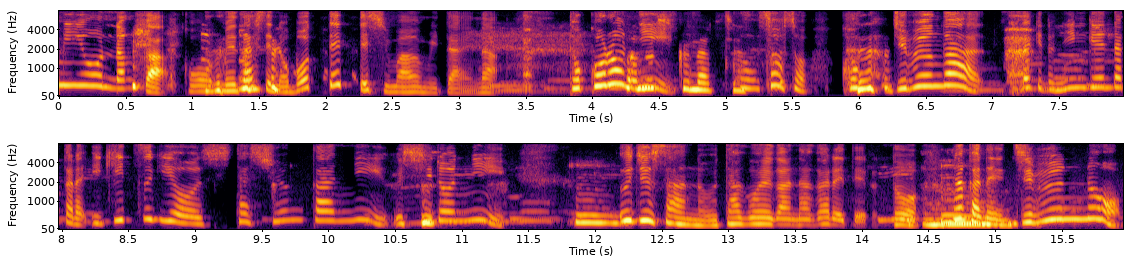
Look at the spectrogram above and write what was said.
みをなんかこう目指して登ってってしまうみたいな ところにそうそうこ自分がだけど人間だから息継ぎをした瞬間に後ろにうん。宇治さんの歌声が流れてると、うん。なんかね自分の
